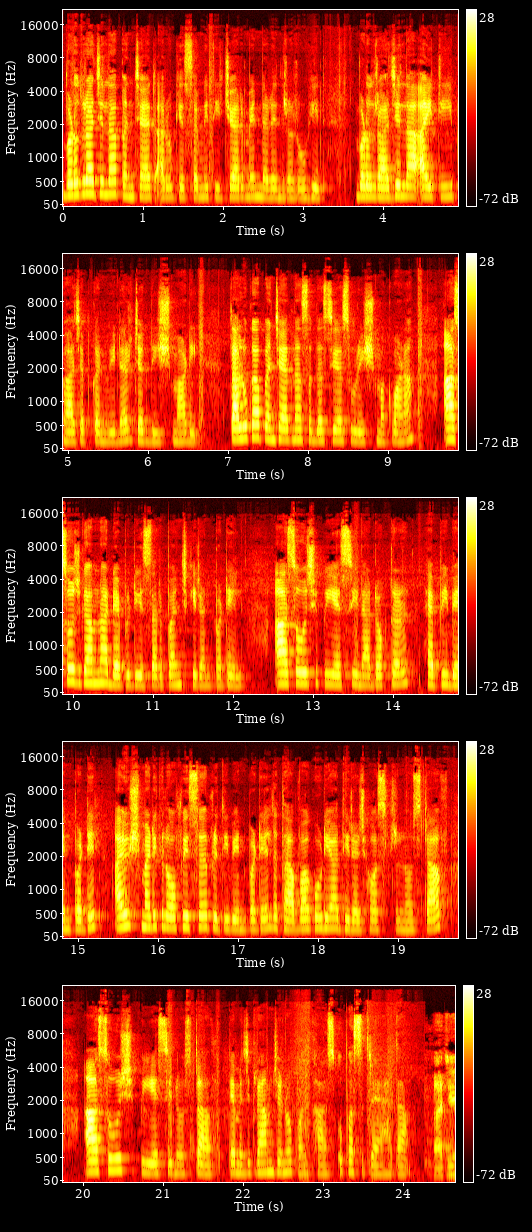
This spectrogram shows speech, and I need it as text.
વડોદરા જિલ્લા પંચાયત આરોગ્ય સમિતિ ચેરમેન નરેન્દ્ર રોહિત, વડોદરા જિલ્લા આઈટી ભાજપ કન્વીનર જગદીશ માળી તાલુકા પંચાયતના સદસ્ય સુરેશ મકવાણા, આસોજ ગામના ડેપ્યુટી સરપંચ કિરણ પટેલ, આસોજ પીએસસીના doctor Happiben Patel, Ayush medical officer Pritiben Patel તથા વાઘોડિયા ધીરજ હોસ્પિટલનો સ્ટાફ, આસોજ પીએસસીનો સ્ટાફ તેમજ ગ્રામજનો પણ ખાસ ઉપસ્થિત રહ્યા હતા. આજે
